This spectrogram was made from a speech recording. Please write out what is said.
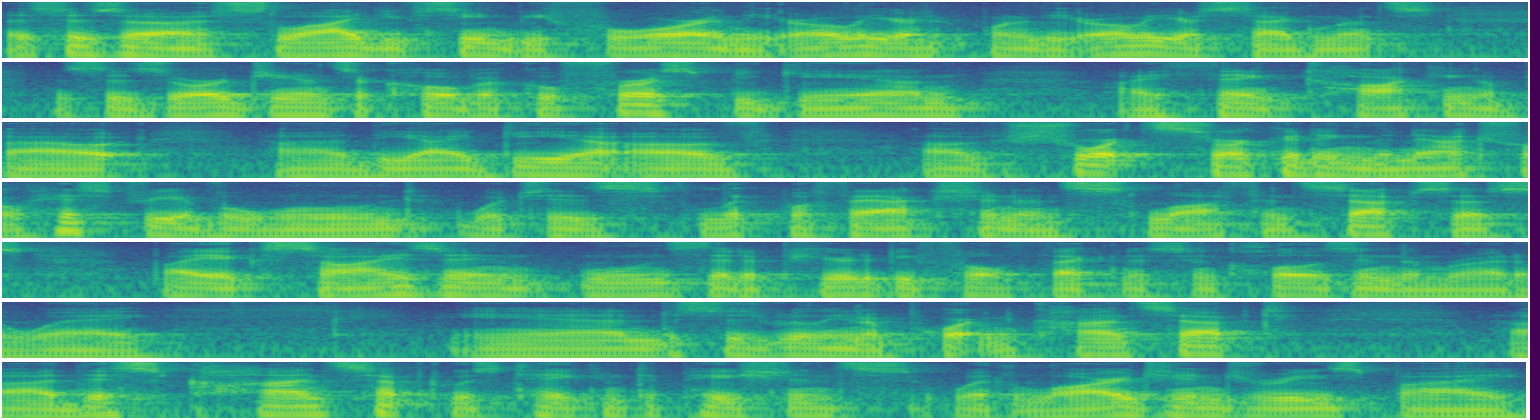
This is a slide you've seen before in the earlier, one of the earlier segments. This is Zora Janzekovic who first began, I think, talking about uh, the idea of, of short-circuiting the natural history of a wound, which is liquefaction and slough and sepsis, by excising wounds that appear to be full thickness and closing them right away. And this is really an important concept. Uh, this concept was taken to patients with large injuries by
